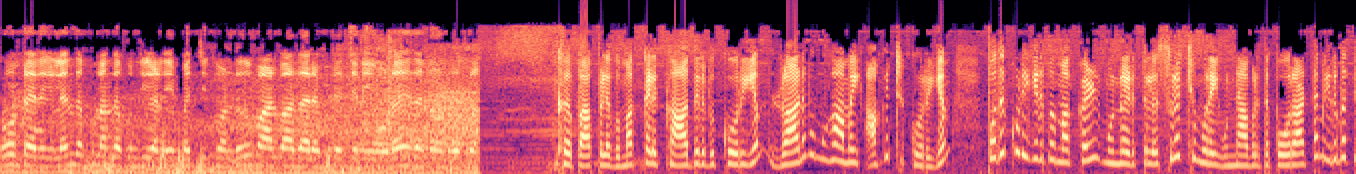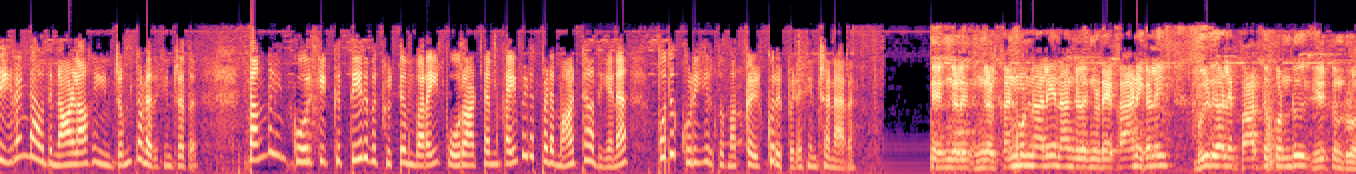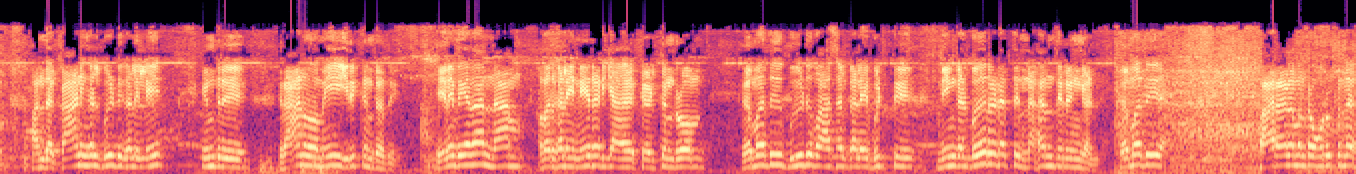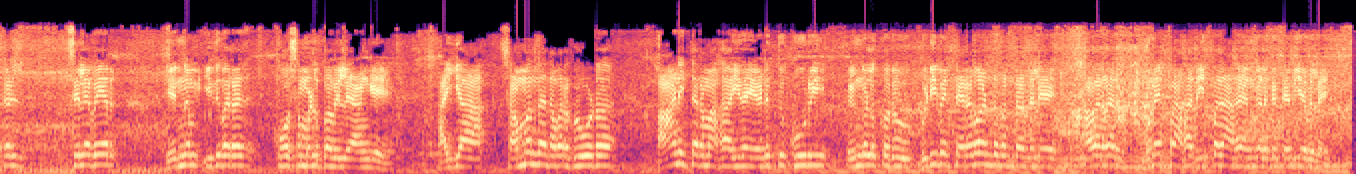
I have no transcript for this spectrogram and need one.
ரோட்டருகில் இந்த குழந்தை குஞ்சுகளையும் வச்சுக்கொண்டு வாழ்வாதார பிரச்சனையோடு இதனோடு இருக்கிறோம். கேப்பாப்புலவு மக்களுக்கு ஆதரவு கோரியும் ராணுவ முகாமை அகற்றக் கோரியும் பொதுக்குடியிருப்பு மக்கள் முன்னெடுத்துள்ள சுழற்சி முறை உண்ணாவிரத போராட்டம் இருபத்தி இரண்டாவது நாளாக இன்றும் தொடர்கின்றது. தங்களின் கோரிக்கைக்கு தீர்வு கிட்டும் வரை போராட்டம் கைவிடப்பட மாட்டாது என பொதுக்குடியிருப்பு மக்கள் குறிப்பிடுகின்றனர். எங்கள் எங்கள் கண் முன்னாலே நாங்கள் எங்களுடைய காணிகளை வீடுகளை பார்த்து கொண்டு இருக்கின்றோம். அந்த காணிகள் வீடுகளிலே இன்று இராணுவமே இருக்கின்றது. எனவேதான் நாம் அவர்களை நேரடியாக கேட்கின்றோம். எமது வீடு வாசல்களை விட்டு நீங்கள் வேறு இடத்தில் நகர்ந்திருங்கள். எமது பாராளுமன்ற உறுப்பினர்கள் சில பேர் இன்னும் இதுவரை கோஷம் எழுப்பவில்லை அங்கே. ஐயா சம்பந்தன் அவர்களோடு ஆணித்தரமாக இதை எடுத்து கூறி எங்களுக்கு ஒரு விடிவை தர வேண்டும் என்றதிலே அவர்கள் முனைப்பாக இருப்பதாக எங்களுக்கு தெரியவில்லை.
